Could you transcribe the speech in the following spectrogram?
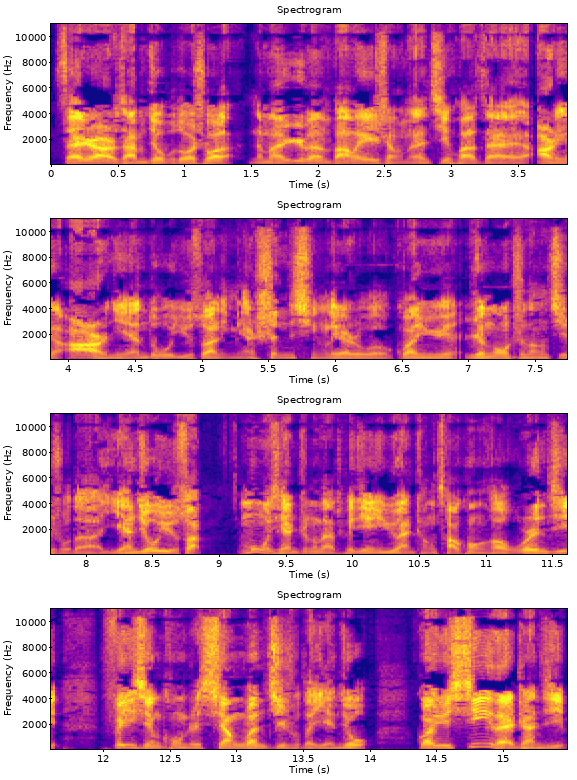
在这儿咱们就不多说了。那么日本防卫省呢，计划在二零二二年度预算里面申请列入关于人工智能技术的研究预算，目前正在推进远程操控和无人机飞行控制相关技术的研究。关于新一代战机，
